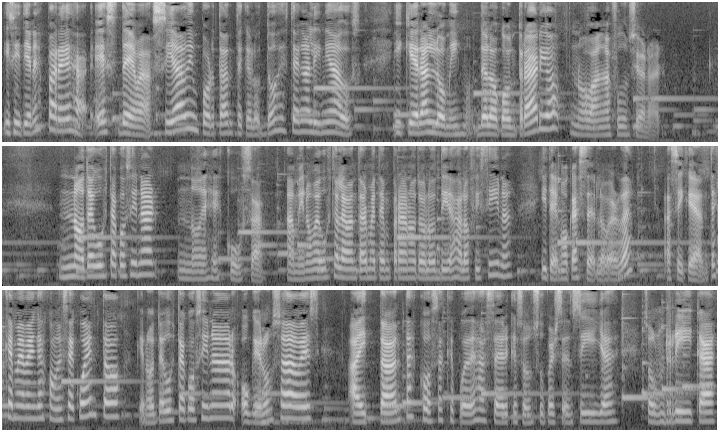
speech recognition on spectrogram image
Y si tienes pareja, es demasiado importante que los dos estén alineados y quieran lo mismo. De lo contrario, no van a funcionar. No te gusta cocinar, no es excusa. A mí no me gusta levantarme temprano todos los días a la oficina y tengo que hacerlo, ¿verdad? Así que antes que me vengas con ese cuento, que no te gusta cocinar o que no sabes, hay tantas cosas que puedes hacer que son súper sencillas, son ricas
